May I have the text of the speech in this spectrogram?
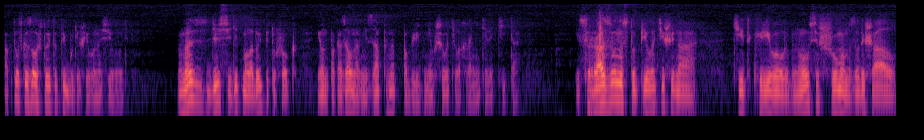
«А кто сказал, что это ты будешь его насиловать?» «У нас здесь сидит молодой петушок», и он показал на внезапно побледневшего телохранителя Тита. И сразу наступила тишина. Тит криво улыбнулся, шумом задышал.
